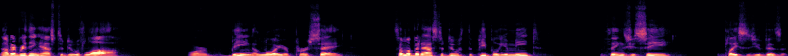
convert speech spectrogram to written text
Not everything has to do with law or being a lawyer per se. Some of it has to do with the people you meet, the things you see, the places you visit.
